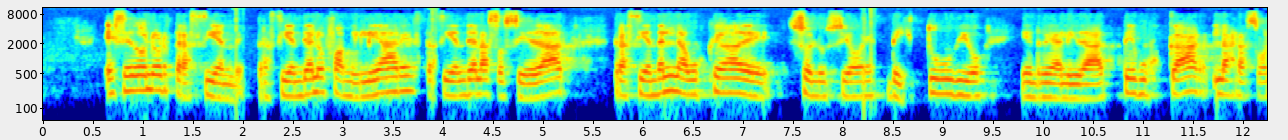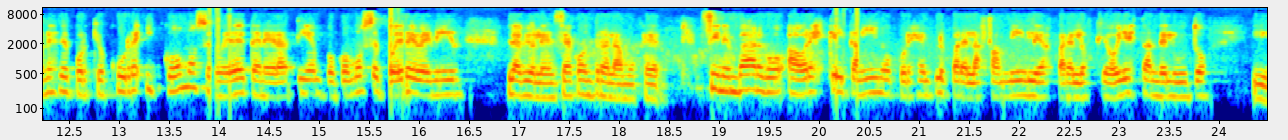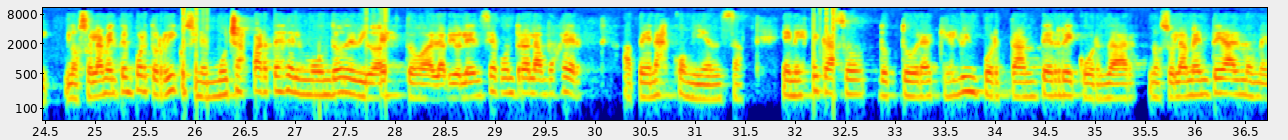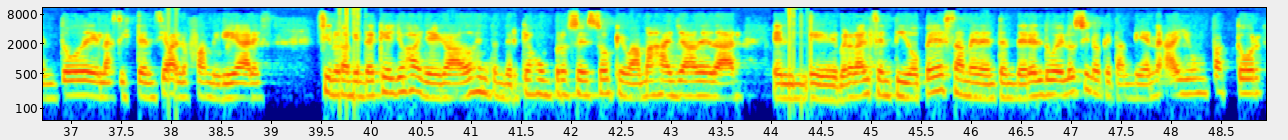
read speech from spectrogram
ese dolor trasciende, trasciende a los familiares, trasciende a la sociedad, trasciende en la búsqueda de soluciones, de estudio, en realidad de buscar las razones de por qué ocurre y cómo se puede detener a tiempo, cómo se puede prevenir la violencia contra la mujer. Sin embargo, ahora es que el camino, por ejemplo, para las familias, para los que hoy están de luto, y no solamente en Puerto Rico, sino en muchas partes del mundo debido a esto, a la violencia contra la mujer, apenas comienza. En este caso, doctora, ¿qué es lo importante recordar, no solamente al momento de la asistencia a los familiares, sino también de aquellos allegados, entender que es un proceso que va más allá de dar el, eh, ¿verdad? el sentido pésame, de entender el duelo, sino que también hay un factor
